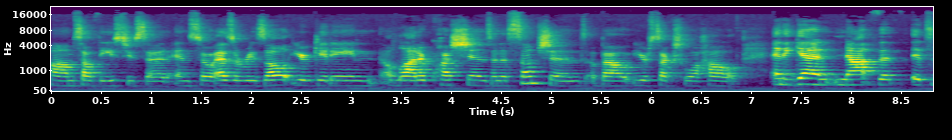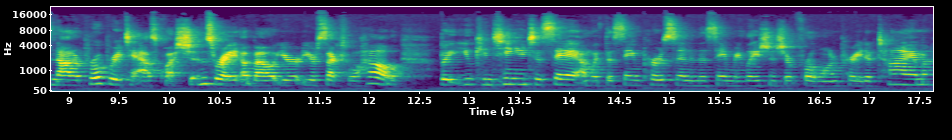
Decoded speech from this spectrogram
um, Southeast, you said. And so as a result, you're getting a lot of questions and assumptions about your sexual health. And again, not that it's not appropriate to ask questions, right, about your, your sexual health, but you continue to say, I'm with the same person in the same relationship for a long period of time.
